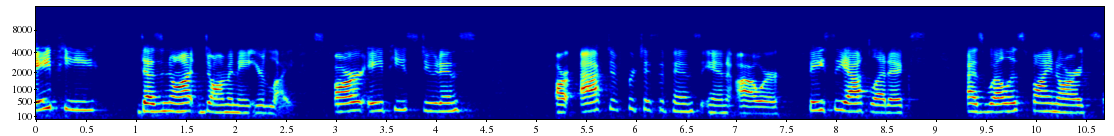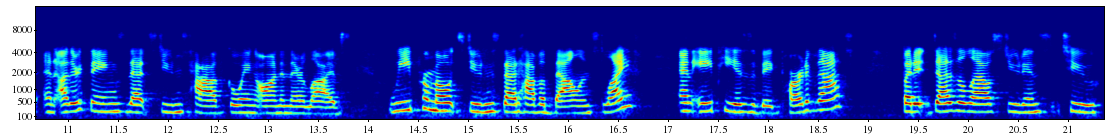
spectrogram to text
AP does not dominate your life. Our AP students are active participants in our Facey athletics, as well as fine arts and other things that students have going on in their lives. We promote students that have a balanced life, and AP is a big part of that, but it does allow students to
